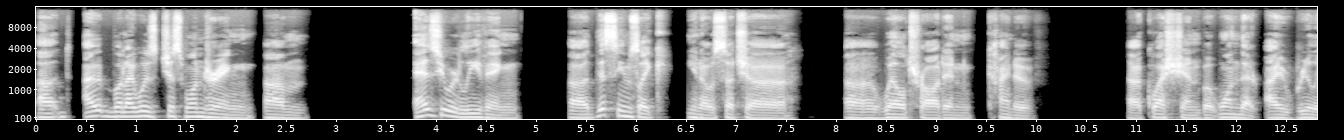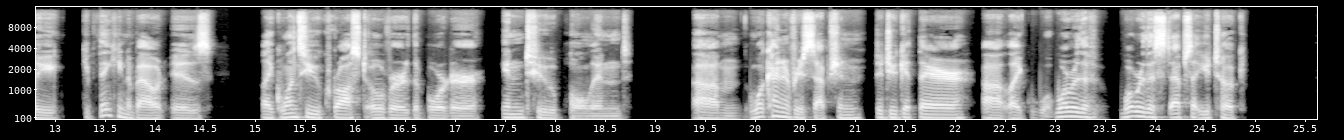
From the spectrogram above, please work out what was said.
Uh, I, but I was just wondering, um, as you were leaving, uh, this seems like you know such a, a well trodden kind of uh, question, but one that I really keep thinking about is like once you crossed over the border into Poland, um, what kind of reception did you get there? Uh, like, what were the what were the steps that you took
